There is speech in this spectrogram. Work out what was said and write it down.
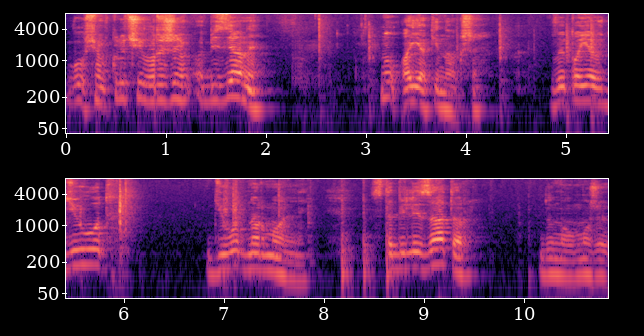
В общем, включив режим обізяни. Ну, а як інакше? Випаяв діод Діод нормальний. Стабілізатор, думав, може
